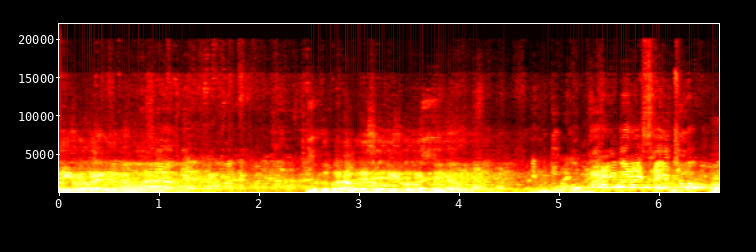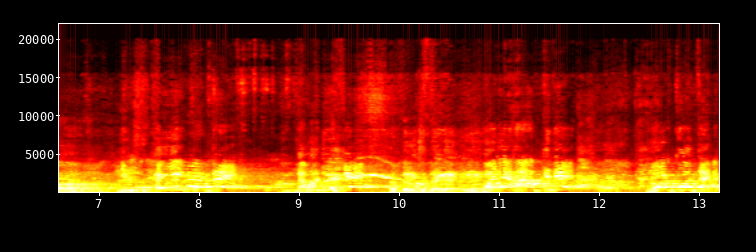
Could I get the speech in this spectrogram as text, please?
ಸೇರಿಗೆ ಕೊಡ್ತಾ ಇದ್ದೀವಿ ನಾವು. ಒಂದು ಬರಾಬರಿ ಸೇರಿಗೆ ಕೊಡ್ತಾ ಇದ್ದೀವಿ ಚೆನ್ನಾಗಿ ಹಾಕ್ತೀವಿ ನೋಡ್ಕೊಂತಾರೆ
